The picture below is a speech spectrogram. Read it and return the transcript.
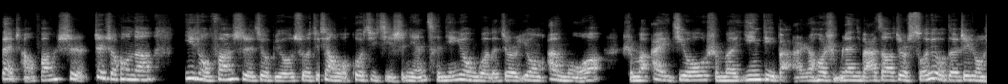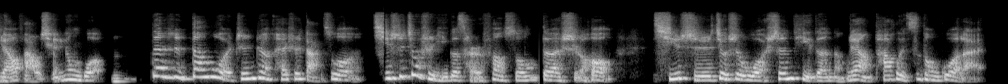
代偿方式。这时候呢，一种方式就比如说，就像我过去几十年曾经用过的，就是用按摩、什么艾灸、什么阴地板，然后什么乱七八糟，就是所有的这种疗法我全用过。嗯，但是当我真正开始打坐，其实就是一个词儿放松的时候。其实就是我身体的能量，它会自动过来，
